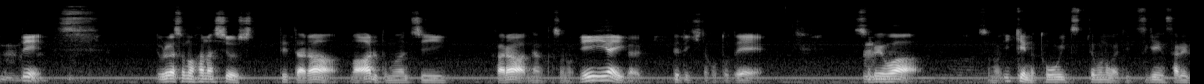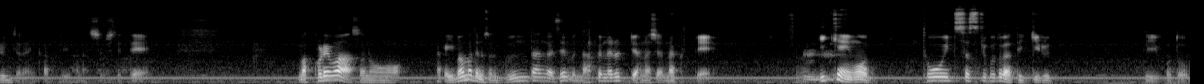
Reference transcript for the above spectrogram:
うんで、俺がその話をしてたら、まあ、ある友達から、なんかその AI が出てきたことで、それは、その意見の統一ってものが実現されるんじゃないかっていう話をしてて、まあ、これは、その、なんか今までのその分断が全部なくなるっていう話じゃなくて、その意見を統一させることができるっていうこと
